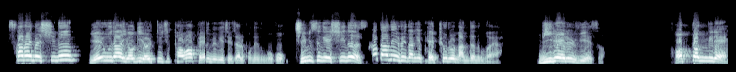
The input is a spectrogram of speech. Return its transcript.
사람의 씨는 예후다 여기 열두 지파와 102명의 제자를 보내는 거고 짐승의 씨는 사단의 회당의 대표를 만드는 거야. 미래를 위해서. 어떤 미래?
